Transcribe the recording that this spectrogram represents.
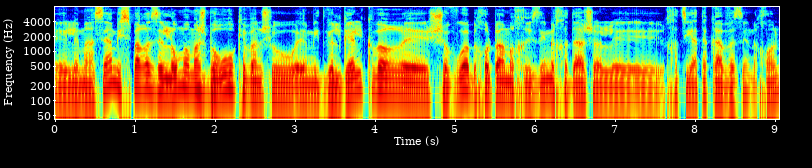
אה, למעשה המספר הזה לא ממש ברור, כיוון שהוא אה, מתגלגל כבר אה, שבוע, בכל פעם מכריזים מחדש על חציית הקו הזה, נכון?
